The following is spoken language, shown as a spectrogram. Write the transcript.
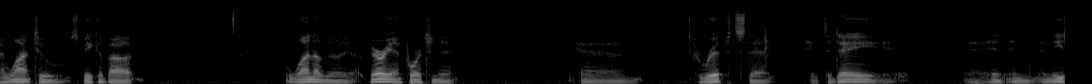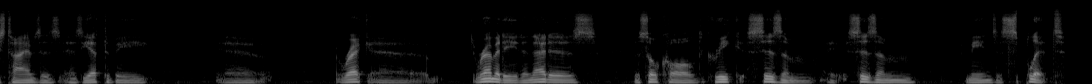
I want to speak about one of the very unfortunate um, rifts that today, in, in, in, these times, is, has yet to be uh, rec- uh, remedied, and that is the so called Greek schism. A schism means a split.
